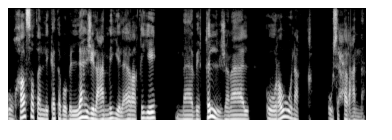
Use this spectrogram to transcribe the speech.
وخاصة اللي كتبه باللهجة العامية العراقية ما بقل جمال ورونق وسحر عنا.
